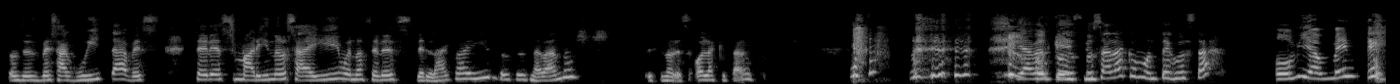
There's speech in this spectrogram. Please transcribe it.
entonces ves agüita, ves seres marinos ahí, bueno, seres del lago ahí, entonces nadando, diciéndoles, hola, ¿qué tal? Y a ver, Ok, ¿tu, sí. tu sala común te gusta? Obviamente.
